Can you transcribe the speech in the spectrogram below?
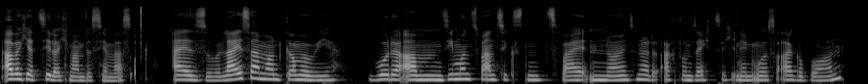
aber ich erzähle euch mal ein bisschen was. Also, Liza Montgomery wurde am 27.02.1968 in den USA geboren.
